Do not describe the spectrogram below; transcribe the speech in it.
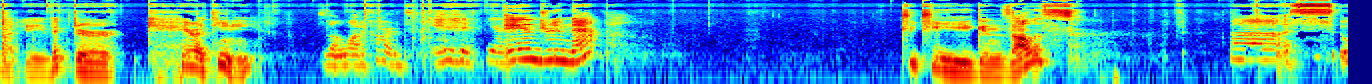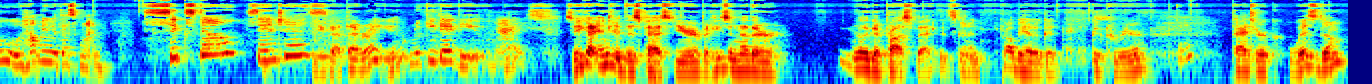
Got a Victor Caratini. This is a lot of cards. yeah. Andrew Knapp. Chichi Gonzalez. Uh, ooh, help me with this one. Sixto Sanchez. You got that right, yeah. Rookie debut. Nice. So he got injured this past year, but he's another really good prospect that's going to probably have a good good career. Okay. Patrick Wisdom.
